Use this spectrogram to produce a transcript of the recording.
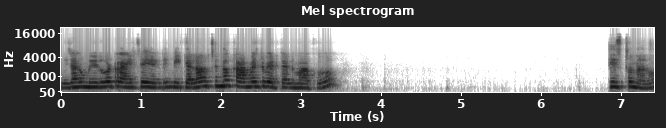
నిజంగా మీరు కూడా ట్రై చేయండి. మీకు ఎలా వచ్చిందో కామెంట్ పెట్టండి మాకు. తీస్తున్నాను.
